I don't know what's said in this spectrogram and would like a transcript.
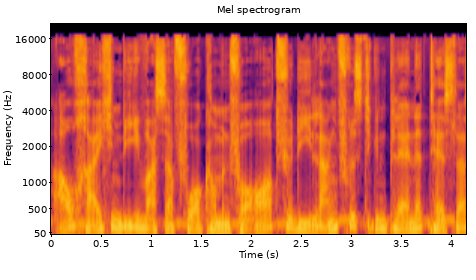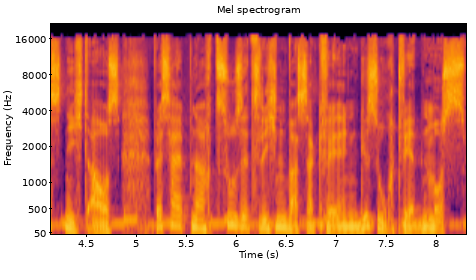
Auch reichen die Wasservorkommen vor Ort für die langfristigen Pläne Teslas nicht aus, weshalb nach zusätzlichen Wasserquellen gesucht werden muss.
